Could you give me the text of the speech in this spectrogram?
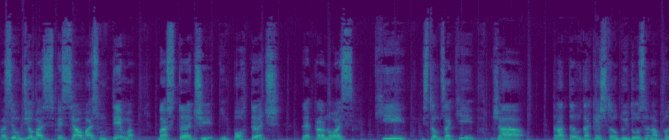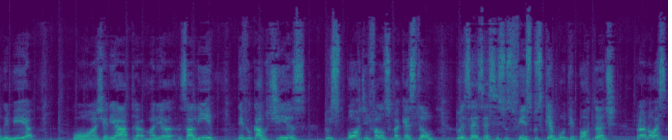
vai ser um dia mais especial, mais um tema bastante importante né, para nós que estamos aqui, já tratando da questão do idoso na pandemia, com a geriatra Maria Zali, teve o Carlos Dias do esporte, falando sobre a questão dos exercícios físicos, que é muito importante para nós,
